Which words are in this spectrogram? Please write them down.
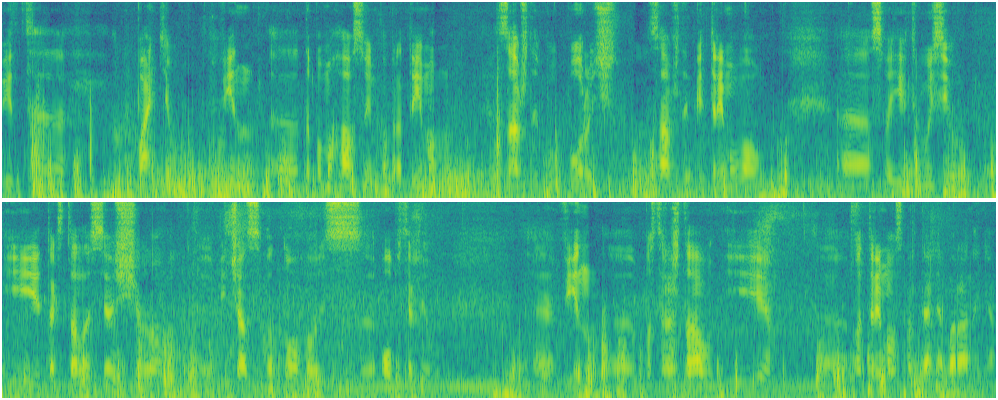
від окупантів. Він допомагав своїм побратимам, завжди був поруч, завжди підтримував е, своїх друзів. І так сталося, що е, під час одного з обстрілів е, він постраждав і отримав смертельне поранення.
